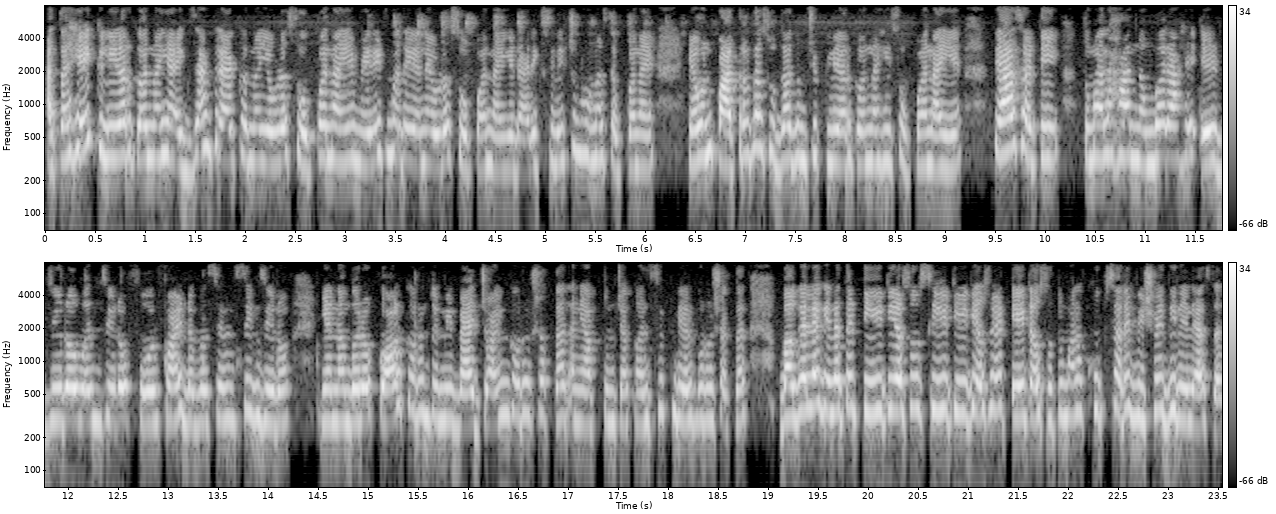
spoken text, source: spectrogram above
आता हे क्लिअर करणं हे एक्झाम क्रॅक करणं एवढं सोपं नाहीये. मेरिटमध्ये येणं एवढं सोपं नाहीये. डायरेक्ट सिलेक्शन होणं सोपं नाही याहून पात्रता सुद्धा तुमची क्लिअर करणं ही सोपं नाहीये. त्यासाठी तुम्हाला हा नंबर आहे eight zero one zero four five double seven six zero या नंबरवर कॉल करून तुम्ही बॅच जॉईन करू शकतात आणि आप तुमच्या कन्सेप्ट क्लिअर करू शकतात. बघायला गेलं तर टीईटी असो सीईटीटी असो या टेट असो तुम्हाला खूप सारे विषय दिलेले असतात.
